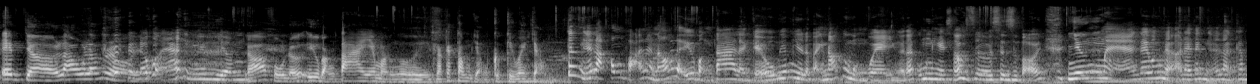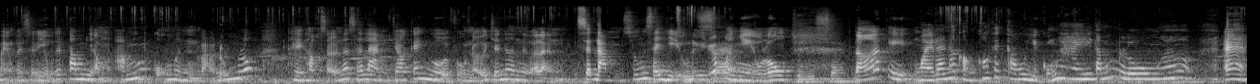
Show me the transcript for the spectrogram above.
em chờ lâu lắm rồi. Đúng rồi ăn em giùm. Đó phụ nữ yêu bằng tay nha mọi người. Và cái tông giọng cực kỳ quan trọng. Tức nghĩa là không phải là nói là yêu bằng tay là kiểu giống như là bạn nói cái quần què người ta cũng nghe sơ sơ xin lỗi nhưng mà cái vấn đề ở đây tức nghĩa là các bạn phải sử dụng cái tông giọng ấm của mình vào đúng lúc. Thì thật sự nó sẽ làm cho cái người phụ nữ trở nên gọi là sẽ đầm xuống sẽ dịu đi rất là nhiều luôn. Chính xác. Đó thì ngoài ra nó còn có cái câu gì cũng hay lắm luôn á. À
